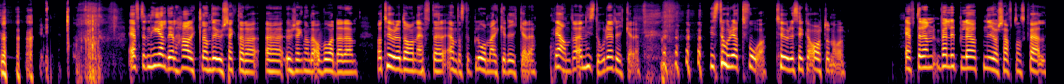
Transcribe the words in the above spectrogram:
Efter en hel del harklande ursäktande, uh, ursäktande av vårdaren var Ture dagen efter endast ett blåmärke rikare. Vi andra en historia rikare. historia 2. Ture cirka 18 år. Efter en väldigt blöt nyårsaftonskväll,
